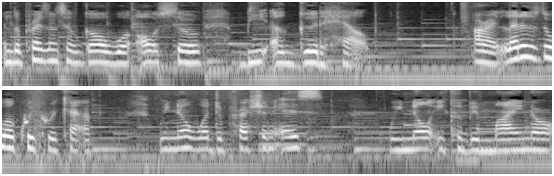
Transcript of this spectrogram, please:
in the presence of God will also be a good help. All right, let us do a quick recap. We know what depression is. We know it could be minor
